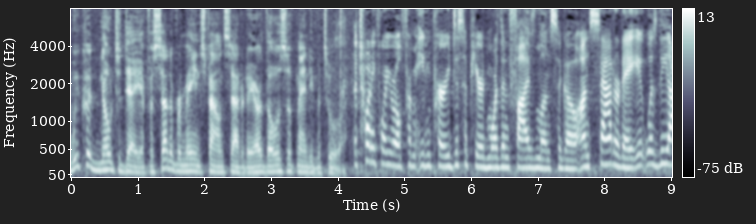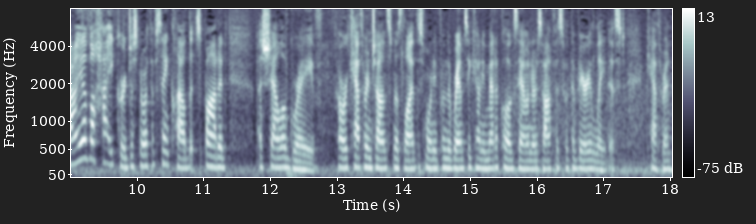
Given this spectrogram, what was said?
we could know today if a set of remains found Saturday are those of Mandy Matula. The 24-year-old from Eden Prairie disappeared more than five months ago. On Saturday, it was the eye of a hiker just north of St. Cloud that spotted a shallow grave. Our Catherine Johnson is live this morning from the Ramsey County Medical Examiner's Office with the very latest. Catherine.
